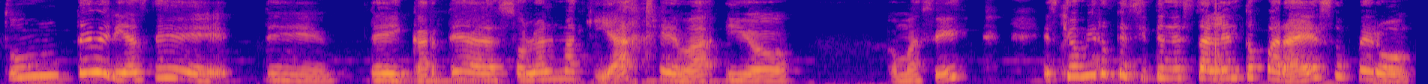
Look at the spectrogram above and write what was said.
tú deberías de, dedicarte solo al maquillaje, ¿va? Y yo, ¿cómo así? Es que yo miro que sí tienes talento para eso, pero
